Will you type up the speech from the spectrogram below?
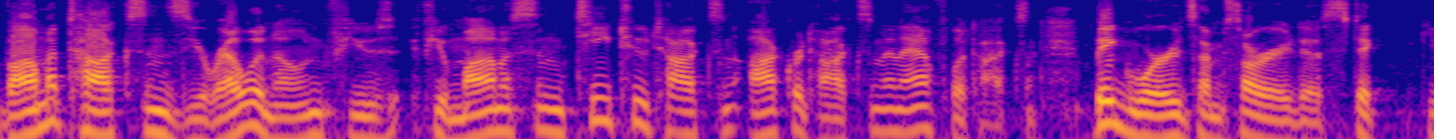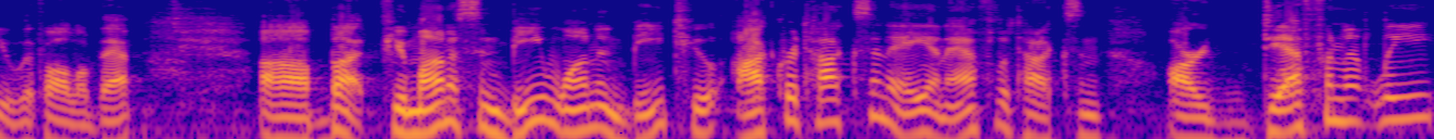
vomitoxin, zearalenone, fumonisin, T2 toxin, ochratoxin, and aflatoxin. Big words, I'm sorry to stick you with all of that. Uh, but fumonisin B1 and B2, ochratoxin A, and aflatoxin are definitely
